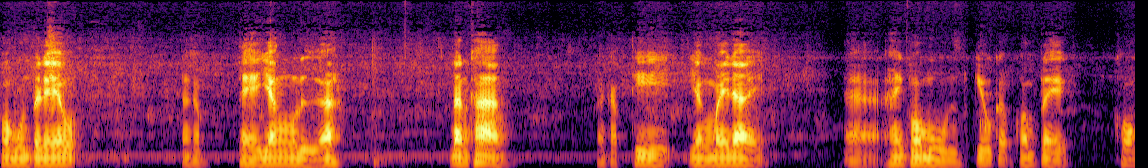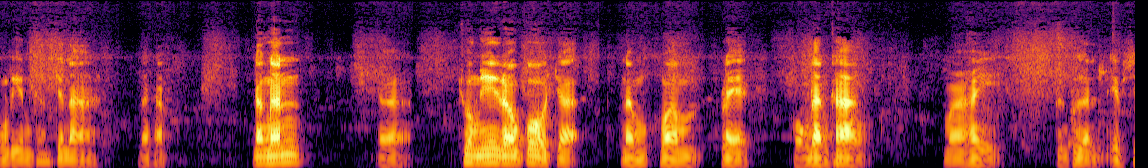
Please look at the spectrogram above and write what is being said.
ข้อมูลไปแล้วนะครับ แต่ยังเหลือ ด้านข้างนะครับที่ยังไม่ได้ให้ข้อมูลเกี่ยวกับความแปลกของเหรียญกาญจนานะครับ ดังนั้นช่วงนี้เราก็จะนำความแปลกของด้านข้างมาให้เพื่อนๆ FC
